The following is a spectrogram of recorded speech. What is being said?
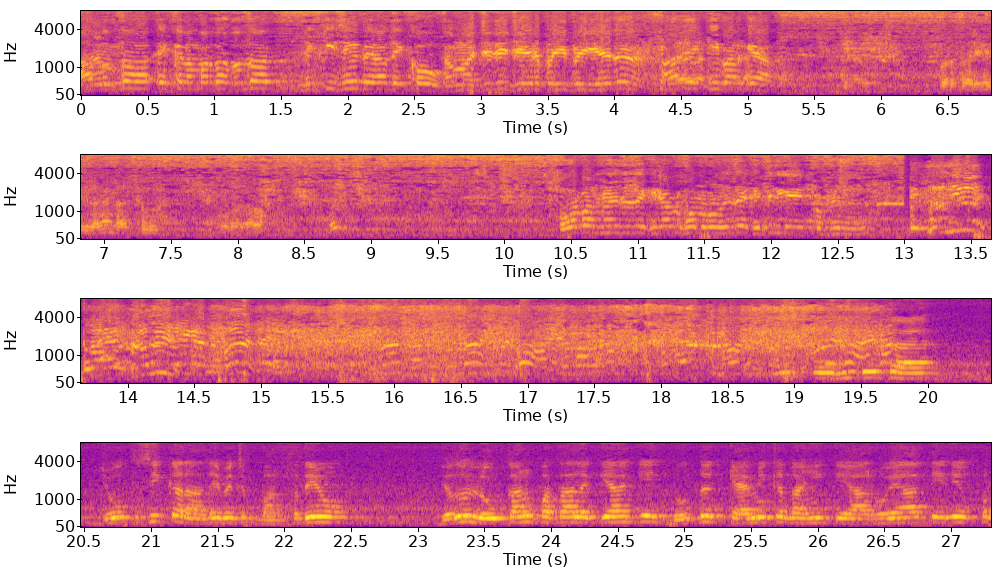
ਆ ਦੁੱਧ ਇੱਕ ਨੰਬਰ ਦਾ ਦੁੱਧ ਵਿੱਕੀ ਸਿੰਘ ਤੇਰਾ ਦੇਖੋ। ਆ ਮੱਝ ਦੀ ਜੇਰ ਪਈ ਪਈ ਹੈ ਨਾ ਆ ਦੇਖ ਕੀ ਬਣ ਗਿਆ। ਗੁਰਦਾਰੇ ਹੀ ਗਾਣਾ ਦੱਸੋ। ਹੋਰ ਬਣ ਤੇ ਦੇਖ ਰਿਹਾ ਫੋਨ ਬਣਾਉਂਦੇ ਤੇ ਖਿੱਚ ਲਈਏ ਟੁੱਟਣ ਇਹ ਉਹੀ ਦੁੱਧ ਹੈ ਜੋ ਤੁਸੀਂ ਘਰਾਂ ਦੇ ਵਿੱਚ ਵਰਤਦੇ ਹੋ। ਜਦੋਂ ਲੋਕਾਂ ਨੂੰ ਪਤਾ ਲੱਗਿਆ ਕਿ ਦੁੱਧ ਕੈਮੀਕਲ ਰਾਹੀਂ ਤਿਆਰ ਹੋਇਆ ਤੇ ਇਹਦੇ ਉੱਪਰ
